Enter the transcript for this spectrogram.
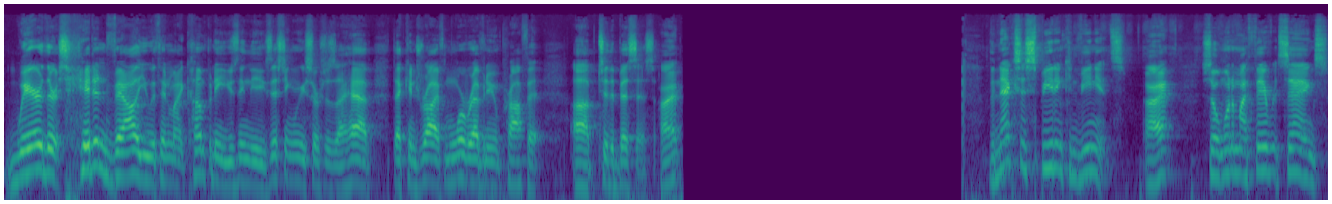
where there's hidden value within my company using the existing resources I have that can drive more revenue and profit uh, to the business. All right. The next is speed and convenience. All right. So one of my favorite sayings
